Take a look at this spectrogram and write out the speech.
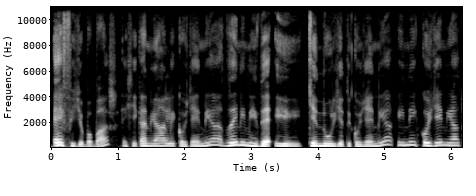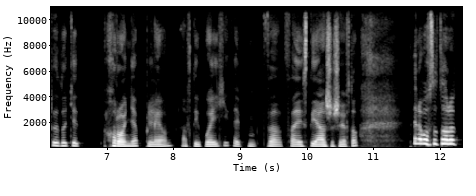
έφυγε ο μπαμπάς, έχει κάνει άλλη οικογένεια, δεν είναι η, δε, η καινούργια του οικογένεια, είναι η οικογένειά του εδώ και χρόνια πλέον, αυτή που έχει, θα, θα, θα εστιάσω σε αυτό. Πέρα από αυτό τώρα,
